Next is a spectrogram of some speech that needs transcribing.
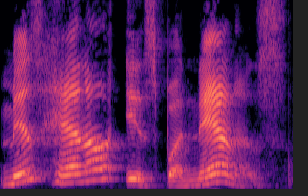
Miss Hannah is Bananas.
